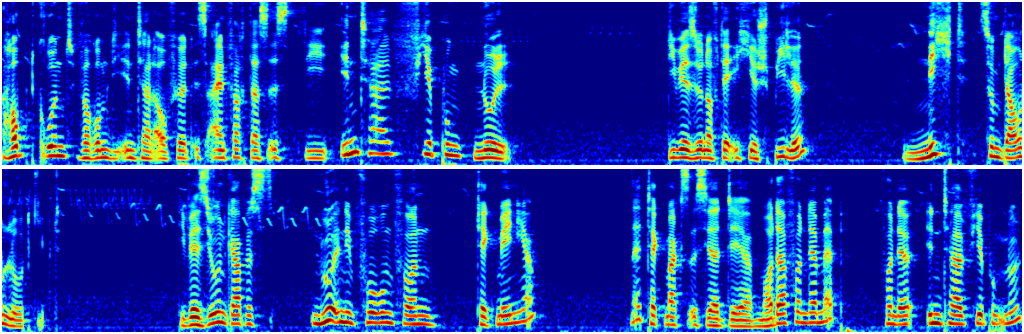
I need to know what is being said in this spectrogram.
Hauptgrund, warum die Intel aufhört, ist einfach, dass es die Intel 4.0, die Version, auf der ich hier spiele, nicht zum Download gibt. Die Version gab es nur in dem Forum von Techmania. Ne, TechMax ist ja der Modder von der Map, von der Intel 4.0.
